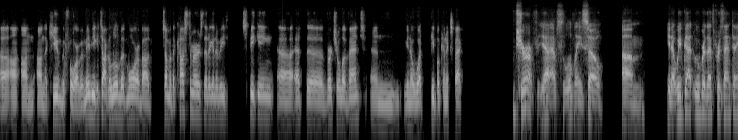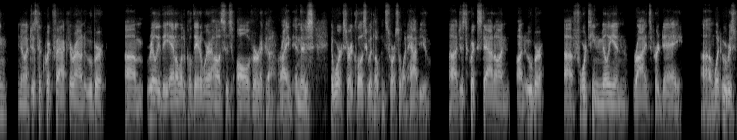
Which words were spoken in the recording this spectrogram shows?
uh, on, on on the cube before. But maybe you could talk a little bit more about some of the customers that are going to be speaking uh, at the virtual event, and you know what people can expect. Sure. Yeah, absolutely. So, um, you know, we've got Uber that's presenting. You know, just a quick fact around Uber. Um, really, the analytical data warehouse is all Vertica, right? And there's it works very closely with open source and what have you. Uh, just a quick stat on on Uber: uh, 14 million rides per day. Uh, what Uber's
